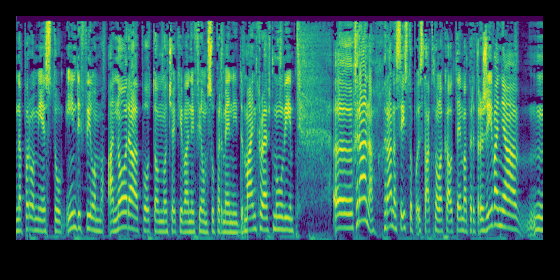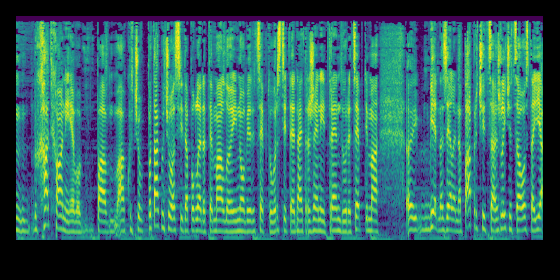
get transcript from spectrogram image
na prvom mjestu indie film Anora, potom očekivani film Superman i The Minecraft Movie, E, hrana, hrana se isto istaknula kao tema pretraživanja. Mm, hot honey, evo, pa ako ću, potaknut ću vas i da pogledate malo i novi recept uvrstite, najtraženiji trend u receptima. E, jedna zelena papričica, žličica osta, ja,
